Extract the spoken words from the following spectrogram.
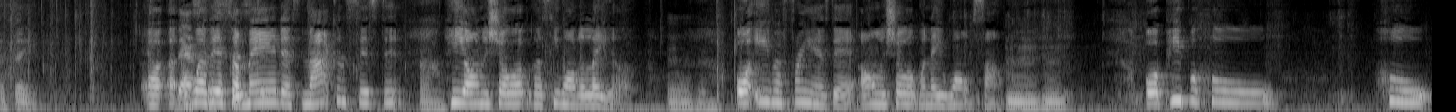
I think. uh, uh, whether it's a man that's not consistent, Uh. he only show up because he want to lay up, Mm-hmm. or even friends that only show up when they want something, Mm-hmm. or people who who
